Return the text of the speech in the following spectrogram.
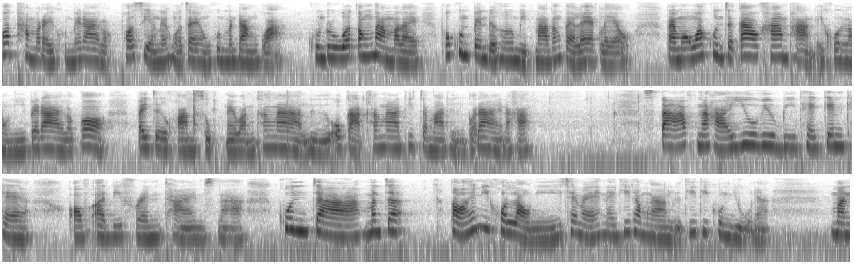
ก็ทำอะไรคุณไม่ได้หรอก เพราะเสียงในหัวใจของคุณมันดังกว่า คุณรู้ว่าต้องทำอะไร เพราะคุณเป็น the hermit มาตั้งแต่แรกแล้ว แต่มองว่าคุณจะก้าวข้ามผ่านไอ้คนเหล่านี้ไปได้ แล้วก็ไปเจอความสุขในวันข้างหน้า หรือโอกาสข้างหน้าที่จะมาถึงก็ได้นะคะ staff นะคะ you will be taken care of a different times นะคะ คุณจะมันจะต่อให้มีคนเหล่านี้ใช่ไหมในที่ทำงานหรือที่ที่คุณอยู่เนี่ย มัน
